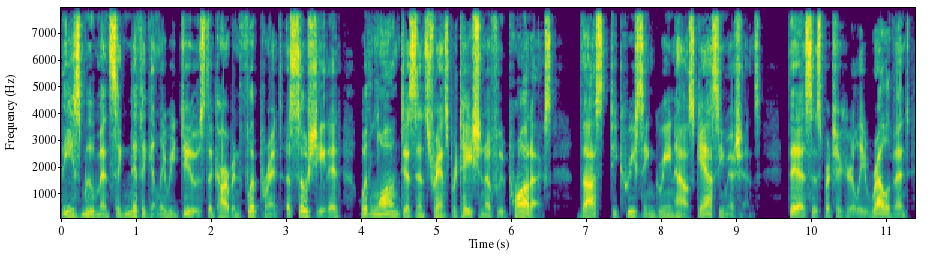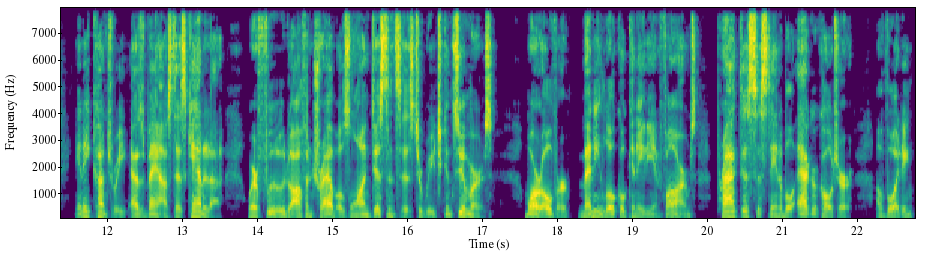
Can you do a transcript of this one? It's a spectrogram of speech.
these movements significantly reduce the carbon footprint associated with long distance transportation of food products, thus decreasing greenhouse gas emissions. This is particularly relevant in a country as vast as Canada, where food often travels long distances to reach consumers. Moreover, many local Canadian farms practice sustainable agriculture, avoiding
